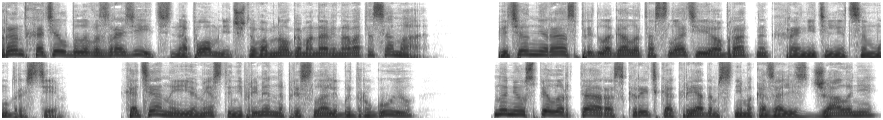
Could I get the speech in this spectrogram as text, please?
Ранд хотел было возразить, напомнить, что во многом она виновата сама, ведь он не раз предлагал отослать ее обратно к хранительнице мудрости, хотя на ее место непременно прислали бы другую, но не успел рта раскрыть, как рядом с ним оказались Джалани,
